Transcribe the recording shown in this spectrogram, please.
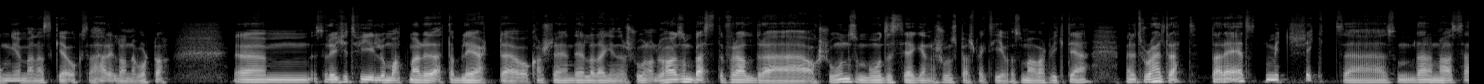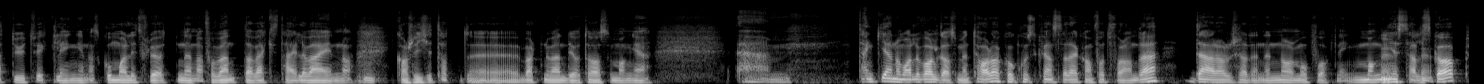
unge mennesker også her i landet vårt. da. Um, så det er ikke tvil om at mer det etablerte og kanskje en del av de generasjonene Du har en sånn besteforeldreaksjon som på en måte ser generasjonsperspektivet, som har vært viktige. Men jeg tror du har helt rett. Der er et midtsjikt uh, der en har sett utvikling, en har skumma litt fløten, en har forventa vekst hele veien, og mm. kanskje ikke tatt, uh, vært nødvendig å ta så mange um, Tenk gjennom alle valgene som en tar, da, hva konsekvenser det kan fått for andre. Der har det skjedd en enorm oppvåkning. Mange ja, selskap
